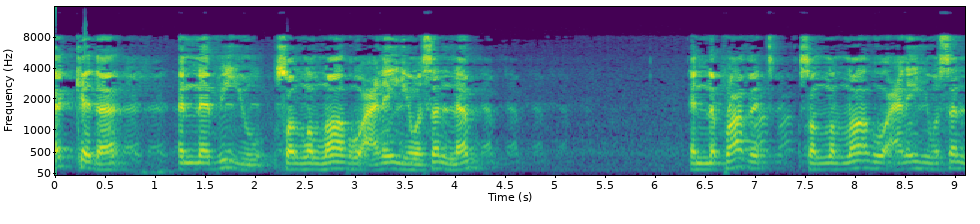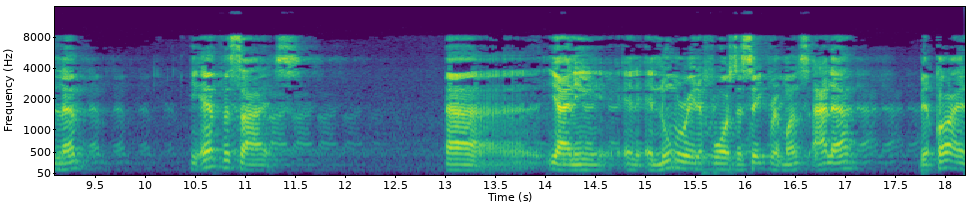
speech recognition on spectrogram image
أكد النبي صلى الله عليه وسلم and the Prophet sallallahu alaihi wasallam, he emphasized, uh, يعني enumerated for us the sacred months على بقاء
